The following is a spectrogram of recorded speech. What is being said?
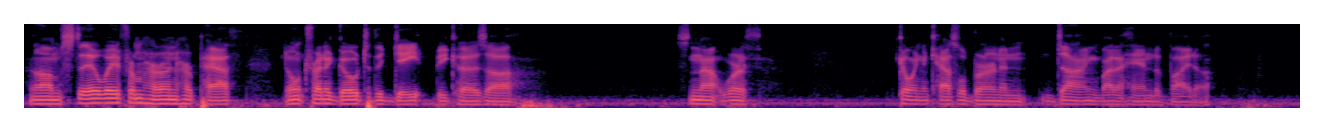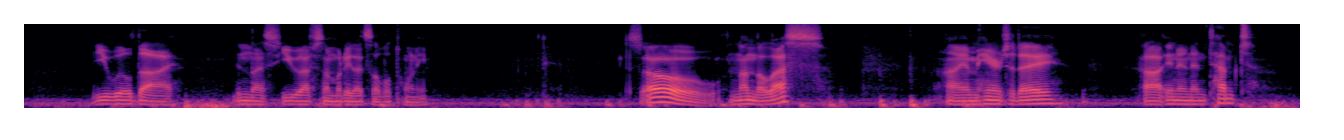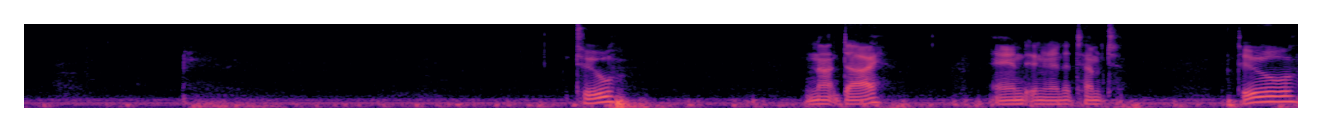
Um, stay away from her and her path. Don't try to go to the gate because uh, it's not worth going to Castle Bern and dying by the hand of Vaida. You will die unless you have somebody that's level 20. So, nonetheless, I am here today uh, in an attempt to not die and in an attempt to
